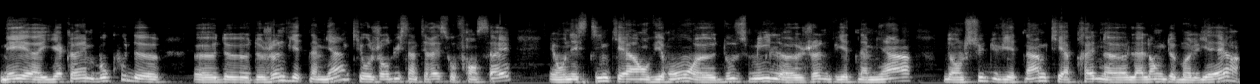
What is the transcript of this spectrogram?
Mais il y a quand même beaucoup de, de, de jeunes Vietnamiens qui aujourd'hui s'intéressent aux Français et on estime qu'il y a environ euh, 12 000 jeunes Vietnamiens dans le sud du Vietnam qui apprennent euh, la langue de Molière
